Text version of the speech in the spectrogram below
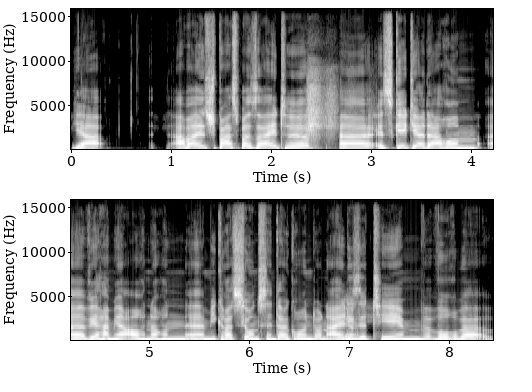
Ja, aber Spaß beiseite. Äh, es geht ja darum, äh, wir haben ja auch noch einen äh, Migrationshintergrund und all ja. diese Themen, worüber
